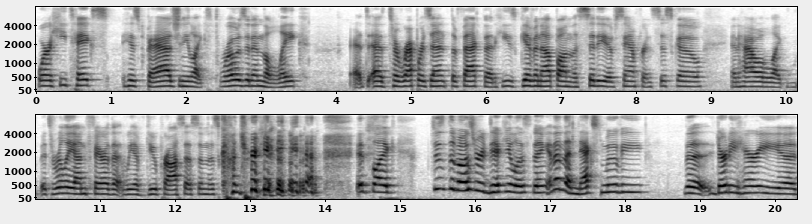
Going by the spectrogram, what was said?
where he takes his badge and he like throws it in the lake to represent the fact that he's given up on the city of San Francisco and how like it's really unfair that we have due process in this country. it's like just the most ridiculous thing. And then the next movie, the Dirty Harry, uh,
